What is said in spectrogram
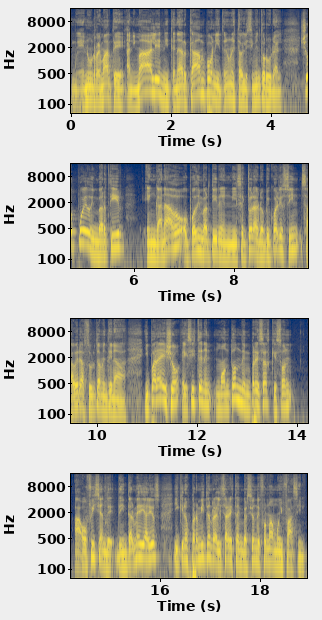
en un remate animales, ni tener campo, ni tener un establecimiento rural. Yo puedo invertir en ganado o puedo invertir en el sector agropecuario sin saber absolutamente nada. Y para ello existen un montón de empresas que son ofician de, de intermediarios y que nos permiten realizar esta inversión de forma muy fácil.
